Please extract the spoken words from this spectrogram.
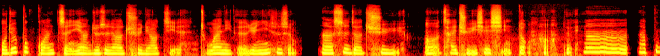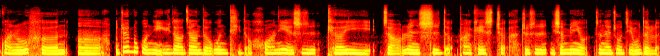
我觉得不管怎样，就是要去了解阻碍你的原因是什么，那试着去。呃，采取一些行动，哈，对，那那不管如何，呃，我觉得如果你遇到这样的问题的话，你也是可以找认识的 podcaster，就是你身边有正在做节目的人，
